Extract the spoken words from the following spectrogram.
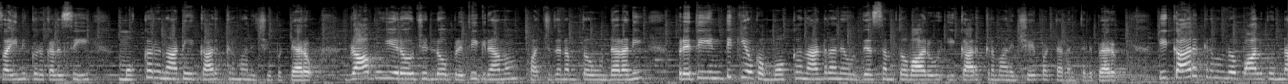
సైనికులు కలిసి మొక్కలు నాటే కార్యక్రమాన్ని చేపట్టారు. రాబోయే రోజుల్లో ప్రతి గ్రామం పచ్చదనంతో ఉండాలని ప్రతి ఇంటికి ఒక మొక్క నాటాలనే ఉద్దేశంతో వారు ఈ కార్యక్రమాన్ని చేపట్టారని తెలిపారు. ఈ కార్యక్రమంలో పాల్గొన్న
